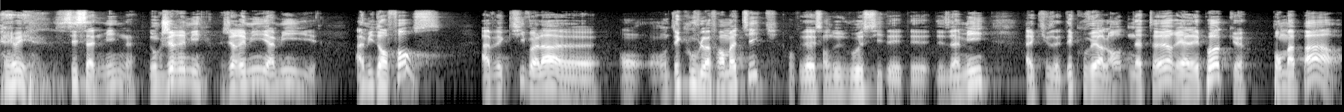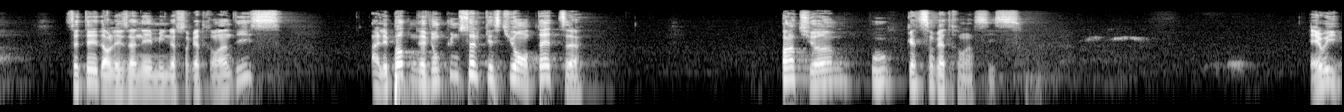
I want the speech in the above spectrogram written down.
Eh oui, sysadmin. Donc Jérémy, Jérémy, ami, ami d'enfance, avec qui voilà, euh, on, découvre l'informatique. Vous avez sans doute vous aussi des, des, amis avec qui vous avez découvert l'ordinateur. Et à l'époque, pour ma part, c'était dans les années 1990. À l'époque, nous n'avions qu'une seule question en tête Pentium ou 486 eh oui,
